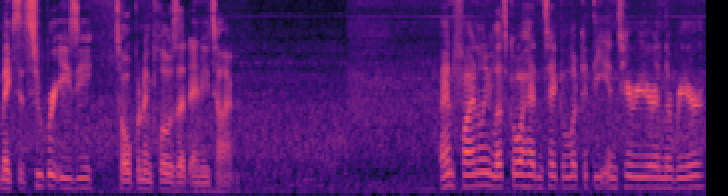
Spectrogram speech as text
makes it super easy to open and close at any time. And finally, let's go ahead and take a look at the interior in the rear.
